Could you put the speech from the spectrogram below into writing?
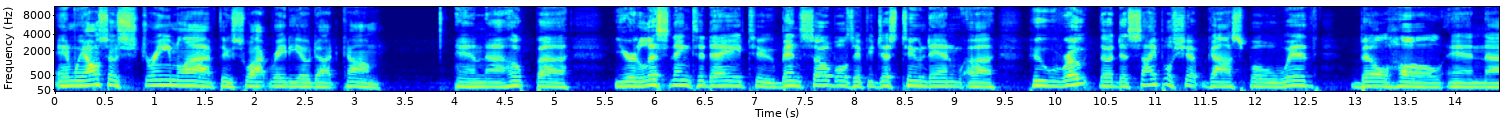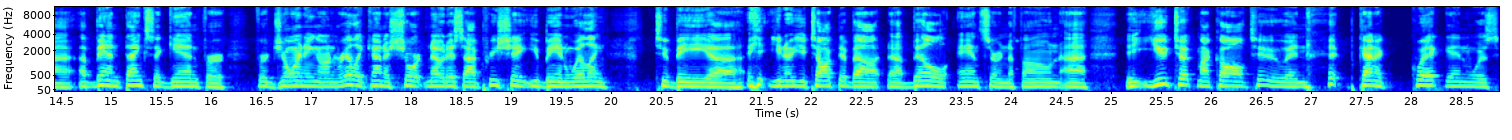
And we also stream live through SWATradio.com. And I hope uh, you're listening today to Ben Sobels, if you just tuned in, uh, who wrote the discipleship gospel with Bill Hull. And uh, uh, Ben, thanks again for for joining on really kind of short notice. I appreciate you being willing to be. Uh, you know, you talked about uh, Bill answering the phone. Uh, you took my call too, and kind of quick, and was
